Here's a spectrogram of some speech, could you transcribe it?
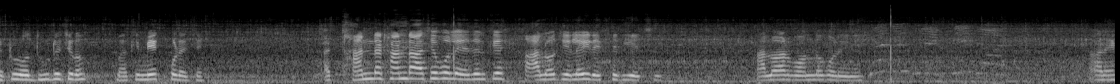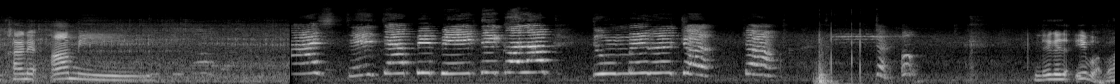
একটু রোদ্দুর উঠেছিল, বাকি মেঘ করেছে। আর ঠান্ডা ঠান্ডা আছে বলে এদেরকে আলো জেলেই রেখে দিয়েছি। আলো আর বন্ধ করিনি। আর এখানে আমি। লেগে যা ই বাবা।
